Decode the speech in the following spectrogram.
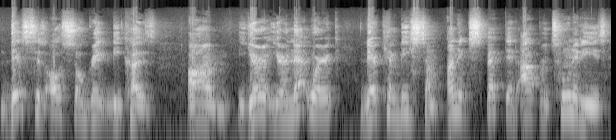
this is also great because um, your your network there can be some unexpected opportunities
